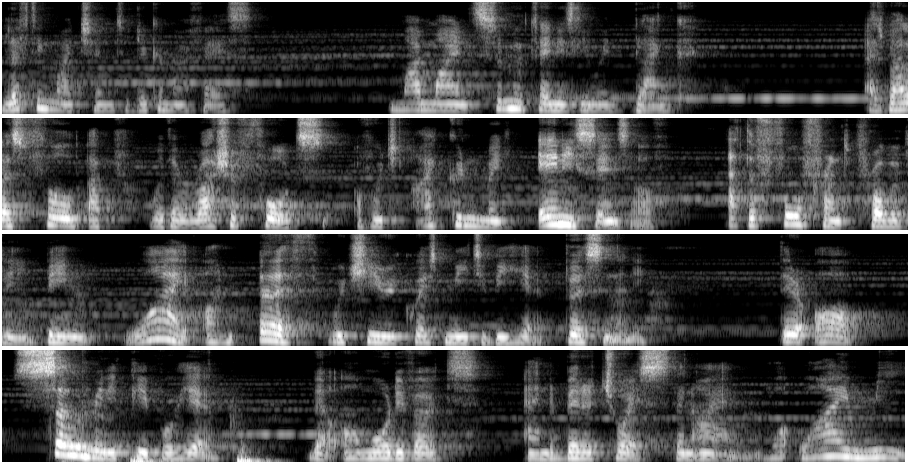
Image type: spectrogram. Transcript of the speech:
lifting my chin to look in my face. My mind simultaneously went blank, as well as filled up with a rush of thoughts of which I couldn't make any sense of. At the forefront, probably being why on earth would she request me to be here personally? There are so many people here. There are more devout and a better choice than I am. Why me?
